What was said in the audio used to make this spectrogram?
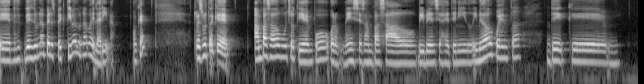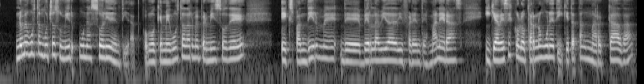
Eh, desde una perspectiva de una bailarina, ¿ok? Resulta que han pasado mucho tiempo, bueno, meses han pasado, vivencias he tenido y me he dado cuenta de que no me gusta mucho asumir una sola identidad, como que me gusta darme permiso de expandirme, de ver la vida de diferentes maneras y que a veces colocarnos una etiqueta tan marcada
